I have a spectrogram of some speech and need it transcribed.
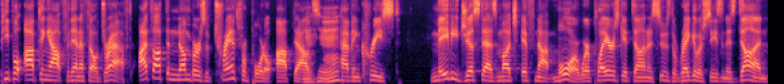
people opting out for the NFL draft. I thought the numbers of transfer portal opt outs Mhm. have increased maybe just as much, if not more, where players get done as soon as the regular season is done,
